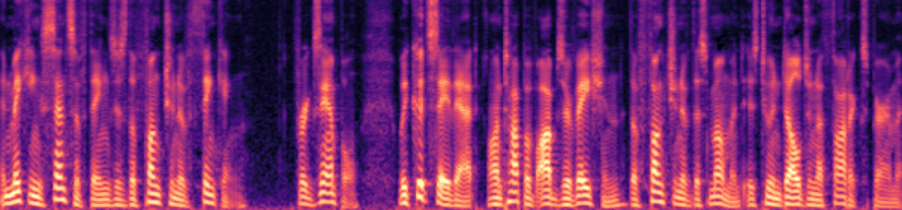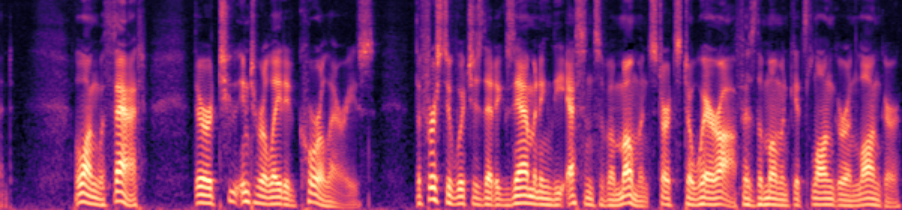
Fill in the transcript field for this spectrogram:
And making sense of things is the function of thinking. For example, we could say that, on top of observation, the function of this moment is to indulge in a thought experiment. Along with that, there are two interrelated corollaries. The first of which is that examining the essence of a moment starts to wear off as the moment gets longer and longer.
